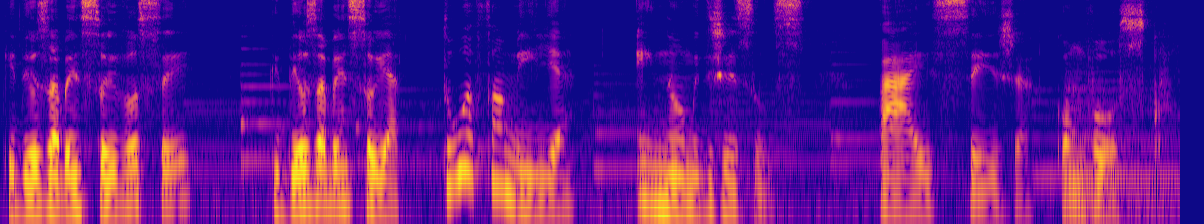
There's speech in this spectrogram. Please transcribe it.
Que Deus abençoe você, que Deus abençoe a tua família, em nome de Jesus. Paz seja convosco.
